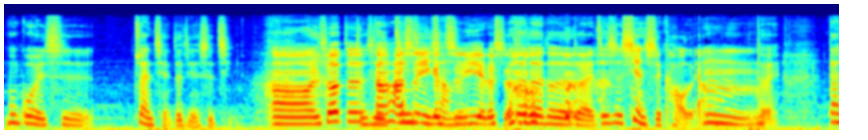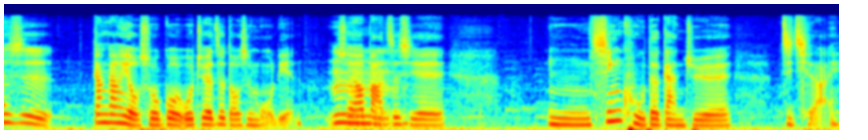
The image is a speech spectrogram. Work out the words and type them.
莫过于是赚钱这件事情。嗯，你说这当它是一个职业的时候，对对对对对，这是现实考量。嗯，对，但是刚刚有说过，我觉得这都是磨练。所以要把这些嗯辛苦的感觉记起来。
